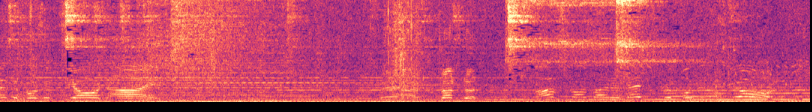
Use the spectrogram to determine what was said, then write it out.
meine Position ein. Verstanden. Was war meine letzte Position?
